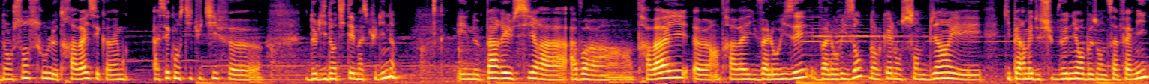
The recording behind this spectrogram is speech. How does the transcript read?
dans le sens où le travail, c'est quand même assez constitutif de l'identité masculine et ne pas réussir à avoir un travail, euh, un travail valorisé, valorisant, dans lequel on se sente bien et qui permet de subvenir aux besoins de sa famille,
